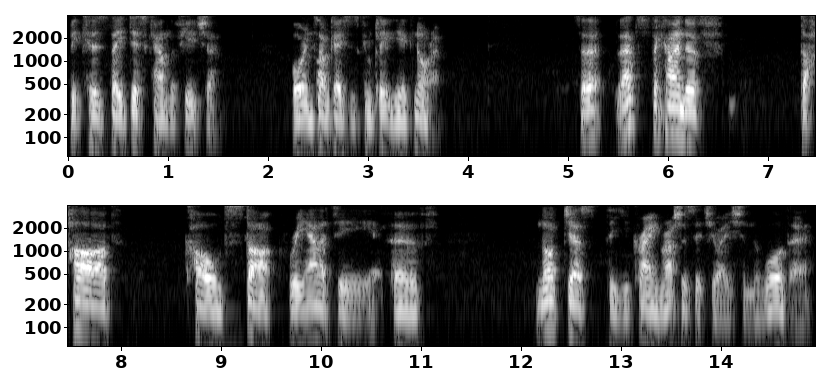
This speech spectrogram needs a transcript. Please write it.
because they discount the future, or in some cases completely ignore it. So that, that's the kind of the hard, cold, stark reality of not just the Ukraine-Russia situation, the war there,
